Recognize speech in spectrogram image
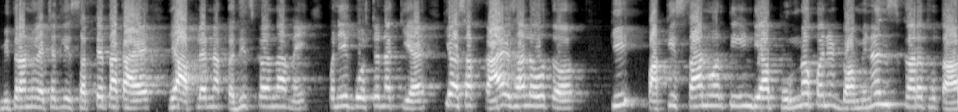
मित्रांनो याच्यातली सत्यता काय हे आपल्याला कधीच कळणार नाही. पण एक गोष्ट नक्की आहे की असं काय झालं होतं की पाकिस्तानवरती इंडिया पूर्णपणे डॉमिनन्स करत होता.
